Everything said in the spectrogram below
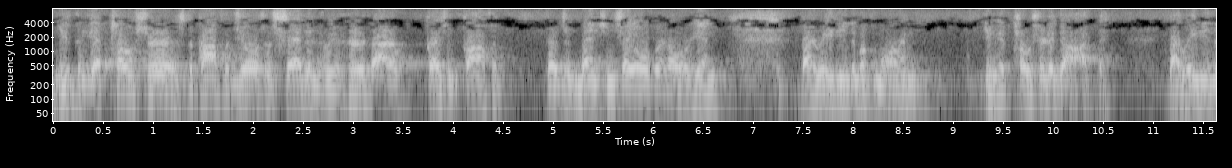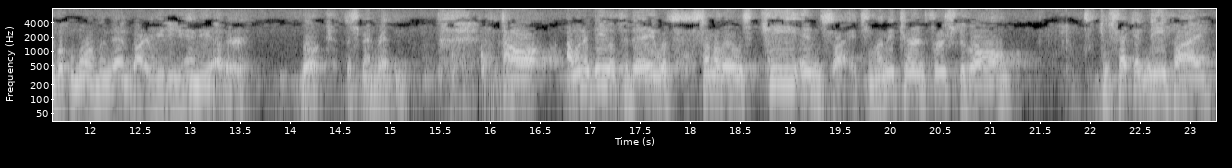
You can get closer, as the prophet Joseph said, and we've heard our present prophet, President Benson, say over and over again, by reading the Book of Mormon, you can get closer to God by reading the Book of Mormon than by reading any other book that's been written. Now, I want to deal today with some of those key insights. And let me turn first of all to 2 Nephi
